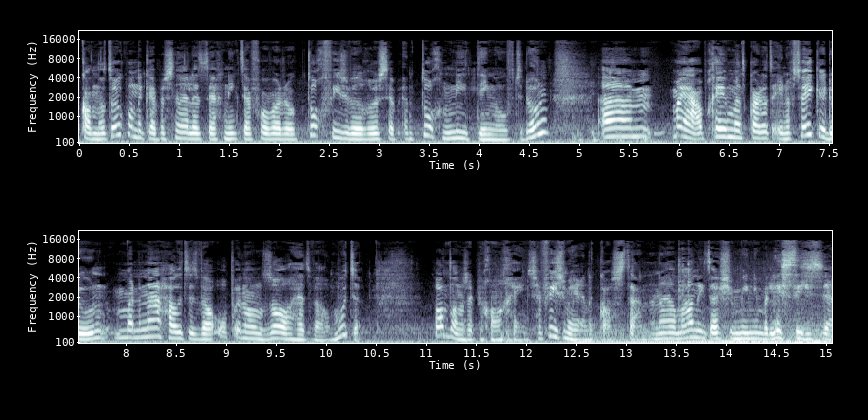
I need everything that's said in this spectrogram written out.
kan dat ook. Want ik heb een snelle techniek daarvoor. Waardoor ik toch visueel rust heb. En toch niet dingen hoef te doen. Um, maar ja, op een gegeven moment kan je dat één of twee keer doen. Maar daarna houdt het wel op. En dan zal het wel moeten. Want anders heb je gewoon geen servies meer in de kast staan. En helemaal niet als je minimalistisch uh,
